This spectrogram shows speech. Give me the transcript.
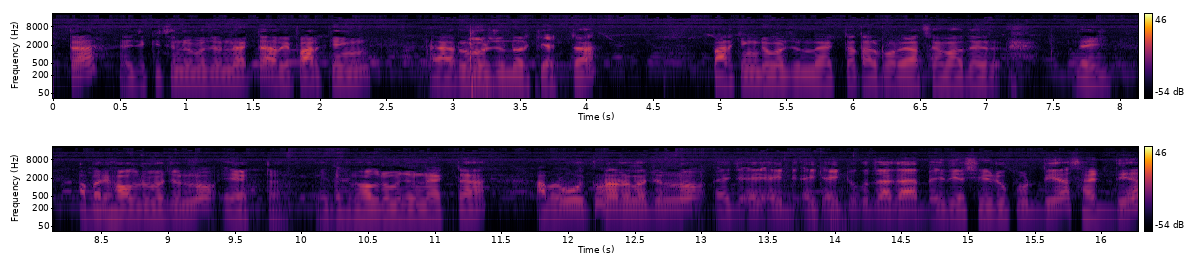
একটা, এই যে কিচেন রুমের জন্য একটা, আর ওই পার্কিং রুমের জন্য আর কি একটা। পার্কিং রুমের জন্য একটা, তারপরে আছে আমাদের এই আবার হল রুমের জন্য এই একটা। এই দেখেন হল রুমের জন্য একটা, আবার ওই কোনার রুমের জন্য এই যে, এই- এই- এই- এইটুকু জায়গা এই দিয়ে, সিঁড়ির উপর দিয়ে সাইড দিয়ে,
